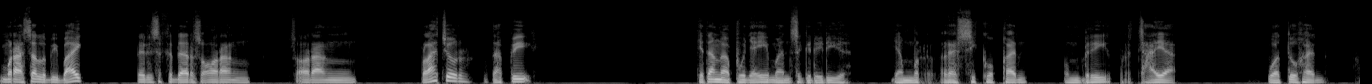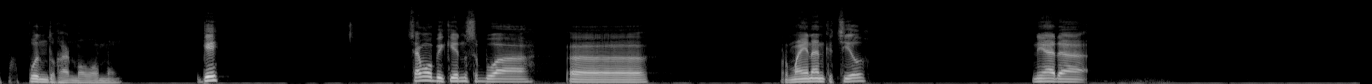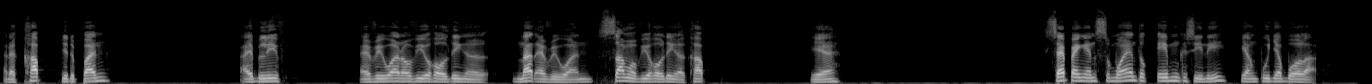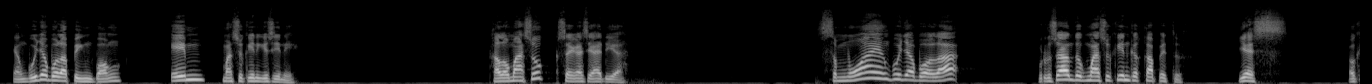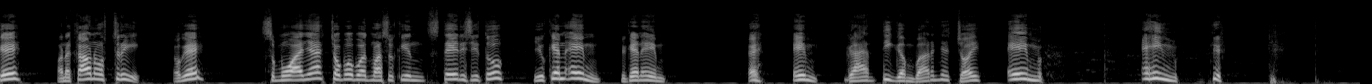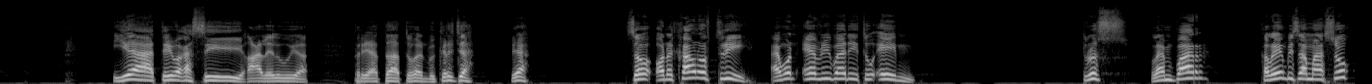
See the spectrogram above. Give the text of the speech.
merasa lebih baik dari sekedar seorang seorang pelacur, tetapi kita nggak punya iman segede dia yang meresikokan memberi percaya buat Tuhan apa pun Tuhan mau ngomong. Oke? Saya mau bikin sebuah uh, permainan kecil. Ini ada ada cup di depan. I believe every one of you holding a not everyone, some of you holding a cup. Ya. Yeah. Saya pengen semuanya untuk aim ke sini yang punya bola. Yang punya bola pingpong, aim masukin ke sini. Kalau masuk, saya kasih hadiah. Semua yang punya bola berusaha untuk masukin ke cup itu. Yes. Oke? Okay? On a count of three. Oke? Okay? Semuanya coba buat masukin. Stay di situ. You can aim. You can aim. Eh, aim. Ganti gambarnya, coy. Aim. Aim. Iya, terima kasih. Haleluya. Ternyata Tuhan bekerja. Ya. So, on a count of three, I want everybody to aim. Terus lempar. Kalau yang bisa masuk,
